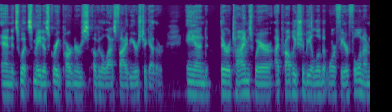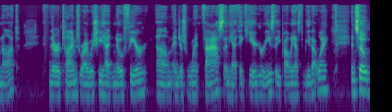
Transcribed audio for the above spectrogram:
And it's what's made us great partners over the last five years together. And there are times where I probably should be a little bit more fearful, and I'm not. There are times where I wish he had no fear um, and just went fast. And he, I think he agrees that he probably has to be that way. And so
